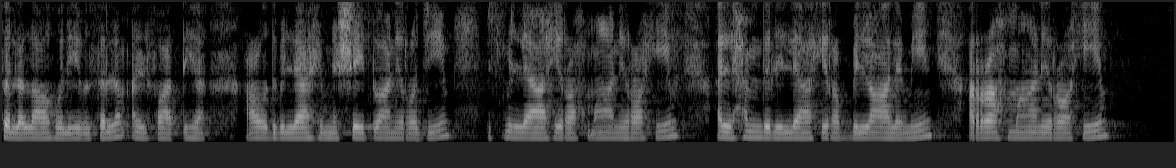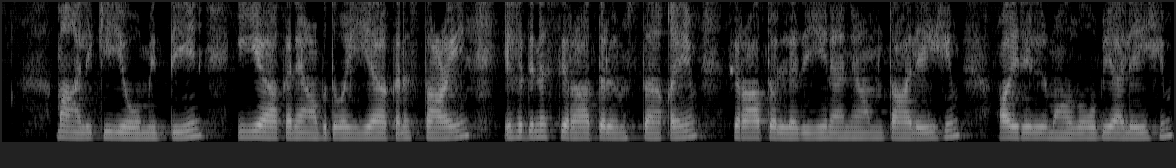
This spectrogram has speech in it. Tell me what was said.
സല്ലല്ലാഹു അലൈഹി വസല്ലം. അൽ ഫാത്തിഹ അഊദു ബില്ലാഹി മിനശ് ശൈത്വാനിർ റജീം. ബിസ്മില്ലാഹി റഹ്മാനിർ റഹീം. അൽഹംദുലില്ലാഹി റബ്ബിൽ ആലമീൻ. അർറഹ്മാനി റഹീം. മാലിക് യോമിദ്ദീൻ. ഇയ്യാക നഅബുദു ഇയ്യാക നസ്തഈൻ. ഇഹ്ദിനസ് സിറാത്തുൽ മുസ്തഖീം. സിറാത്തുല്ലദീന നാം താലേഹിം ഐരിൽ മാലൂബി അലേഹിം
